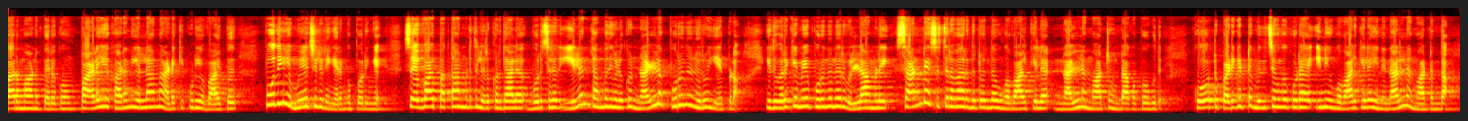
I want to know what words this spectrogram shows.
வருமானம் பெருகும் பழைய கடன் எல்லாமே அடைக்கக்கூடிய வாய்ப்பு புதிய முயற்சியில் நீங்கள் இறங்க போகிறீங்க செவ்வாய் பத்தாம் இடத்துல இருக்கிறதால ஒரு சிலர் இளந்தம் தம்பதிகளுக்கும் நல்ல புரிந்துணர்வு ஏற்படும். இது வரைக்குமே புரிந்துணர்வு இல்லாமலே சண்டை சச்சரவாக இருந்துட்டு வந்த உங்கள் வாழ்க்கையில் நல்ல மாற்றம் உண்டாக போகுது. கோர்ட்டு படிக்கட்டு மிதிச்சவங்க கூட இனி உங்கள் வாழ்க்கையில் இனி நல்ல மாற்றம் தான்.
